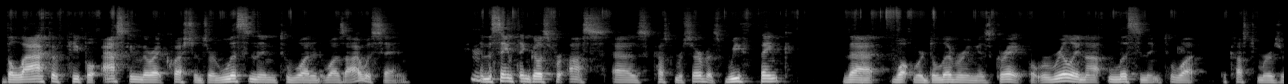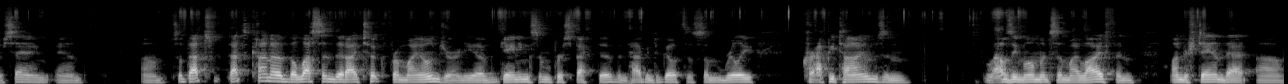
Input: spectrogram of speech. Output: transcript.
the lack of people asking the right questions or listening to what it was I was saying. Hmm. And the same thing goes for us as customer service. We think that what we're delivering is great, but we're really not listening to what the customers are saying. And um, so that's that's kind of the lesson that I took from my own journey of gaining some perspective and having to go through some really crappy times and lousy moments in my life and understand that uh,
